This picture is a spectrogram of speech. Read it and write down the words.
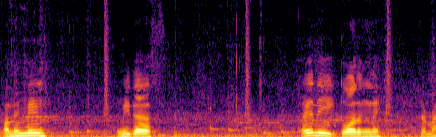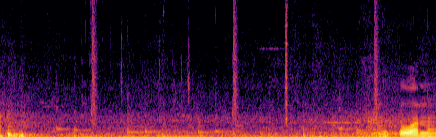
ตอนนี้มีมีแต่เอ้ยนี่อีกตัวหนึ่งนี่ใช่ไหมอีกตัวหนึ่ง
